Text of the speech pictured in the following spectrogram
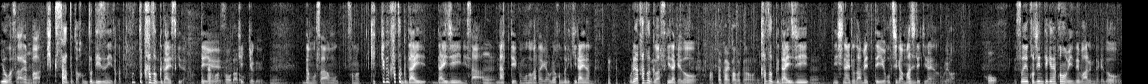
要はさやっぱ、ピクサーとか本当ディズニーとかって本当家族大好きだなっていいや まあうそうだろう。結局。うんだもうさもうその結局家族大大事にさ、うん。なっていく物語が俺は本当に嫌いなんだよ。俺は家族は好きだけどあったかい家族なのに。家族大事うんにしないとダメっていうオチがマジで嫌いなの俺は。ほでそういう個人的な好みでもあるんだけど、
